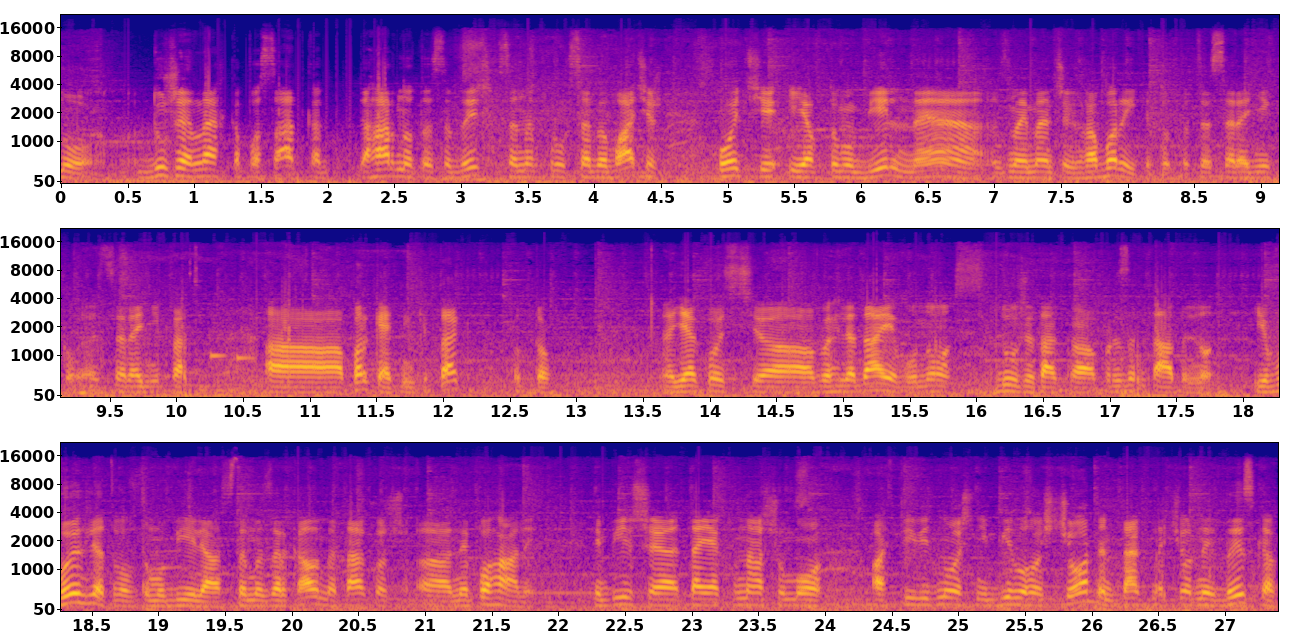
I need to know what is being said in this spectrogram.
ну дуже легка посадка, гарно ти сидиш, все навкруг себе бачиш. Хоч і автомобіль не з найменших габаритів, тобто це середній, середній клас а, паркетників, так? Тобто якось а, виглядає воно дуже так а, презентабельно. І вигляд в автомобіля з тими зеркалами також а, непоганий. Тим більше, так як в нашому співвідношенні білого з чорним, так на чорних дисках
